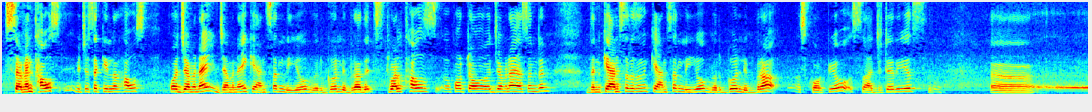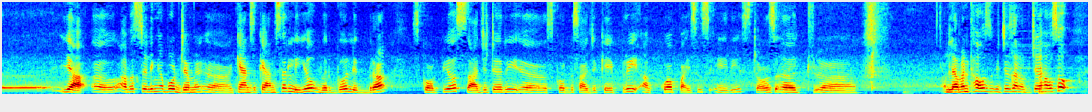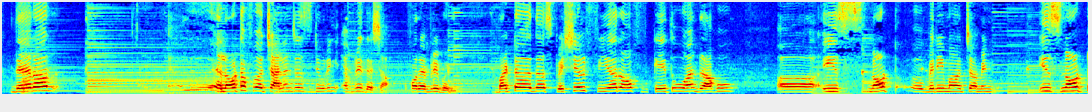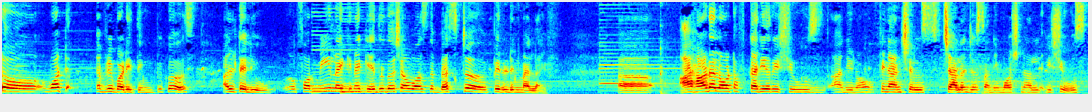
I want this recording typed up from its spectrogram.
seventh house, which is a killer house for Gemini, Gemini, Cancer, Leo, Virgo, Libra. That's 12th house for Gemini ascendant. Then Cancer ascendant, Cancer, Leo, Virgo, Libra, Scorpio, Sagittarius. Uh, yeah, uh, I was telling about Gemini, Cancer, Cancer, Leo, Virgo, Libra. Scorpio, Sagittarius, uh, Scorpio, Sagittarius, Capri, Aqua, Pisces, Aries, Taurus, uh, uh, 11th house, which is an Upachaya house. So there are a lot of uh, challenges during every dasha for everybody. But uh, the special fear of Ketu and Rahu uh, is not very much, I mean, is not what everybody think because I'll tell you. Uh, for me, like in a Ketu was the best uh, period in my life. Uh, I had a lot of career issues and you know financial challenges and emotional issues.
